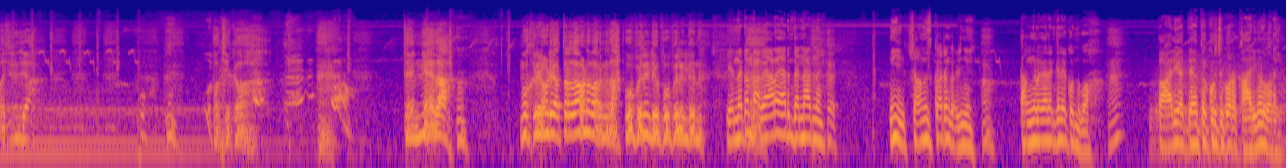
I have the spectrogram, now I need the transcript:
പറ്റില്ല തന്നെയതാ മുഖിനോട് എത്ര തവണ പറഞ്ഞതാ? പൂപ്പലുണ്ട് പൂപ്പലുണ്ട് എന്ന്. എന്നിട്ടെന്താ വേറെ ആരും തന്നെ നീ സംസ്കാരം കഴിഞ്ഞ് തങ്ങളെ കലങ്കിലേക്കൊന്ന് പോലി വാ. കാലി അദ്ദേഹത്തെ കുറിച്ച് കുറെ കാര്യങ്ങൾ പറയും.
